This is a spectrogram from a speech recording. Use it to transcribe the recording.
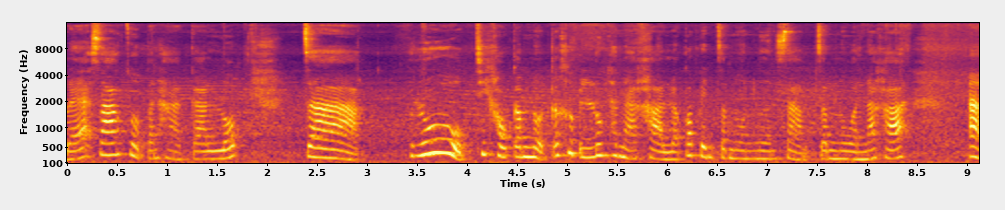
และสร้างโจทย์ปัญหาการลบจาก รูปที่เขากำหนดก็คือเป็นรูปธนาคาร แล้วก็เป็นจำนวนเงิน 3จำนวนนะคะอะ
